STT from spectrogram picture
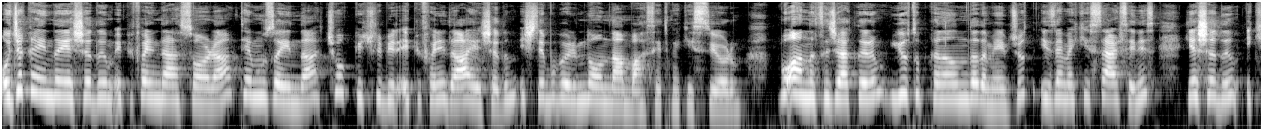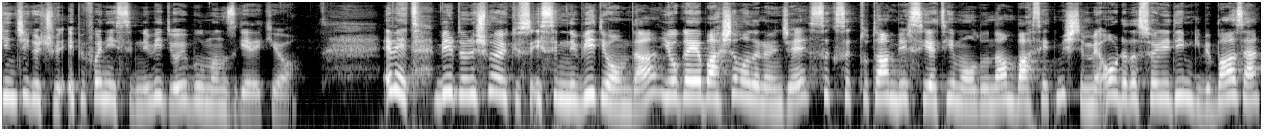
Ocak ayında yaşadığım epifaniden sonra Temmuz ayında çok güçlü bir epifani daha yaşadım. İşte bu bölümde ondan bahsetmek istiyorum. Bu anlatacaklarım YouTube kanalımda da mevcut. İzlemek isterseniz yaşadığım ikinci güçlü epifani isimli videoyu bulmanız gerekiyor. Evet, Bir Dönüşme Öyküsü isimli videomda yogaya başlamadan önce sık sık tutan bir siyatiğim olduğundan bahsetmiştim ve orada da söylediğim gibi bazen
